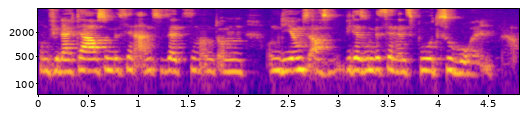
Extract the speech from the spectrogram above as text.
um vielleicht da auch so ein bisschen anzusetzen und um, um die Jungs auch wieder so ein bisschen ins Boot zu holen. Ja.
